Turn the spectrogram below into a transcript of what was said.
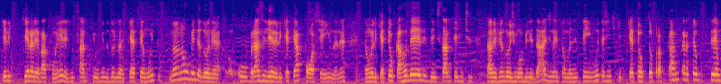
que ele queira levar com ele. A gente sabe que o vendedor quer ter muito. Não, não o vendedor, né? O brasileiro, ele quer ter a posse ainda, né? Então ele quer ter o carro dele. A gente sabe que a gente está vivendo hoje mobilidade, né? Então, mas tem muita gente que quer ter o seu próprio carro, o cara ter, ter o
